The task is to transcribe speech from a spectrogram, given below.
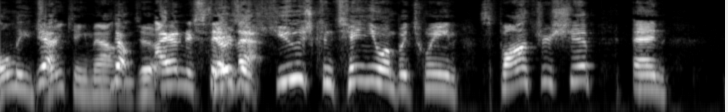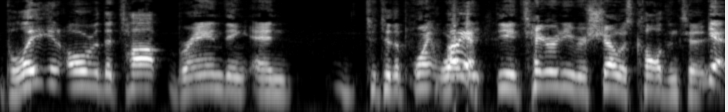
only Yeah. drinking Mountain No, Dew. I understand There's a huge continuum between sponsorship and blatant over the top branding and. To, to the point where Oh, yeah. the integrity of your show is called into Yeah,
